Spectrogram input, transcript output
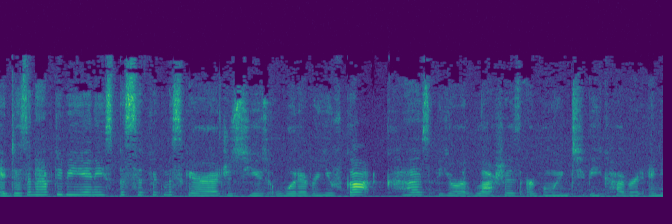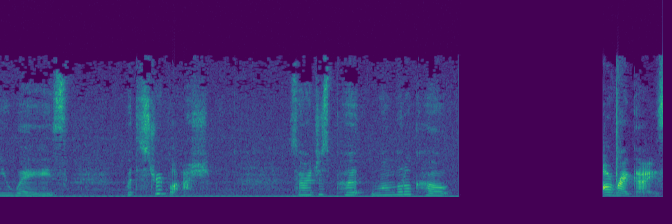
It doesn't have to be any specific mascara, just use whatever you've got because your lashes are going to be covered anyways with a strip lash. So I just put one little coat. Alright guys,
